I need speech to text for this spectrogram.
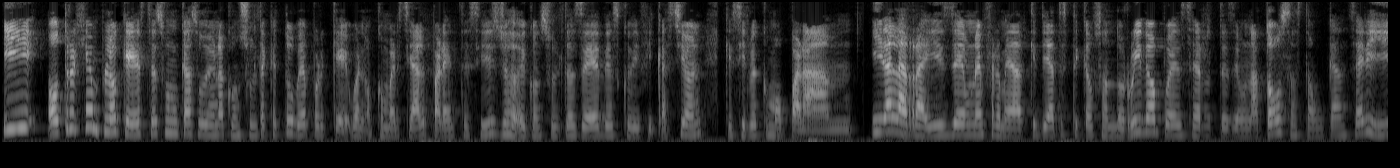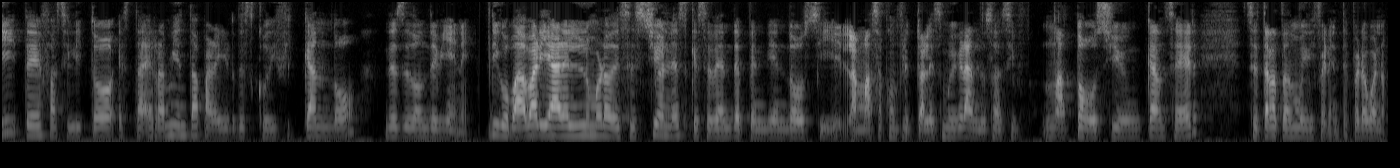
y otro ejemplo, que este es un caso de una consulta que tuve, porque, bueno, comercial, paréntesis, yo doy consultas de descodificación, que sirve como para mm, ir a la raíz de una enfermedad que ya te esté causando ruido, puede ser desde una tos hasta un cáncer, y te facilito esta herramienta para ir descodificando desde dónde viene. Digo, va a variar el número de sesiones que se den dependiendo si la masa conflictual es muy grande, o sea, si una tos y un cáncer se tratan muy diferente, pero bueno,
